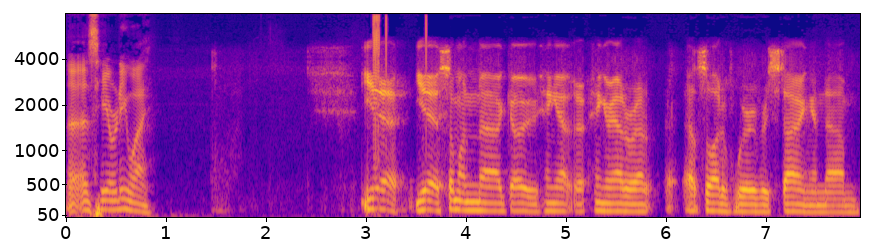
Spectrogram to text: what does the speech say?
is here anyway. Yeah, yeah. Someone uh, go hang out, hang out around outside of wherever he's staying, and um,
